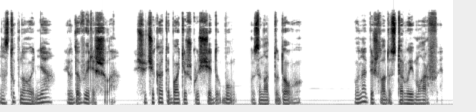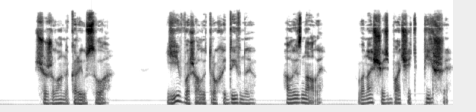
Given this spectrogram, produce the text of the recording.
Наступного дня Люда вирішила, що чекати батюшку ще добу занадто довго. Вона пішла до старої Марфи, що жила на краю села. Її вважали трохи дивною, але знали вона щось бачить більше,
